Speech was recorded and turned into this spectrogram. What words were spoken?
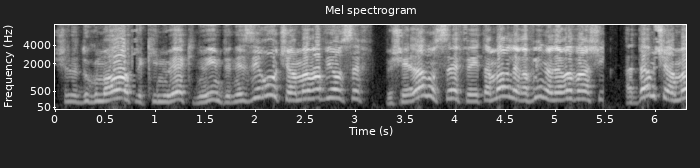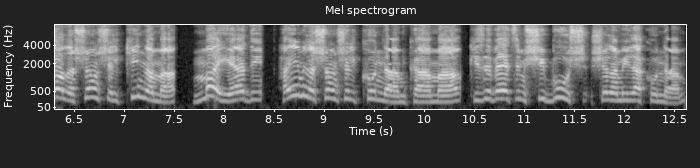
של הדוגמאות לכינויי כינויים דנזירות שאמר רב יוסף. ושאלה נוספת, אמר לרבינה לרב אשי, אדם שאמר לשון של קינמה, מה יהיה הדין? האם לשון של קונם כאמר, כי זה בעצם שיבוש של המילה קונם,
